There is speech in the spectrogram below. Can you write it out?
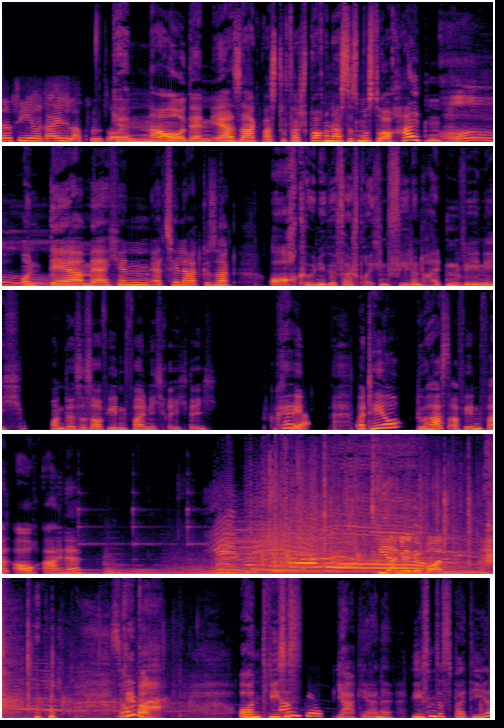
dass sie ihn reinlassen sollen. genau, denn er sagt, was du versprochen hast, das musst du auch halten. Oh. Und der Märchenerzähler hat gesagt, ach, Könige versprechen viel und halten wenig. Und das ist auf jeden Fall nicht richtig. Okay, Ja. Matteo, du hast auf jeden Fall auch eine Triangel gewonnen. Prima. Und wie ist es? Ja, gerne. Wie ist denn das bei dir?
